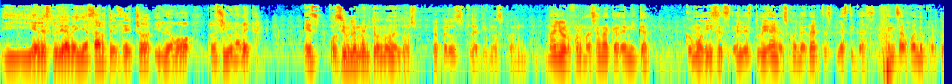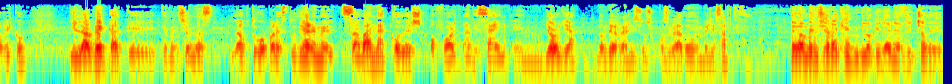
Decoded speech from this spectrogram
y él estudia Bellas Artes, de hecho, y luego recibe una beca. Es posiblemente uno de los raperos latinos con mayor formación académica. Como dices, él estudia en la Escuela de Artes Plásticas en San Juan de Puerto Rico y la beca que, que, mencionas la obtuvo para estudiar en el Savannah College of Art and Design en Georgia, donde realizó su posgrado en Bellas Artes. Pero menciona que lo que ya habías dicho de,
